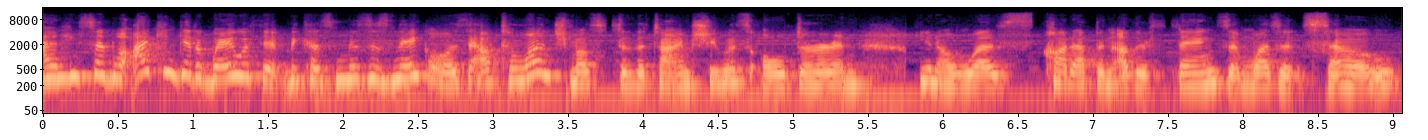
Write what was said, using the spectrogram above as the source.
And he said, Well, I can get away with it because Mrs. Nagel is out to lunch most of the time. She was older and, you know, was caught up in other things and wasn't so,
